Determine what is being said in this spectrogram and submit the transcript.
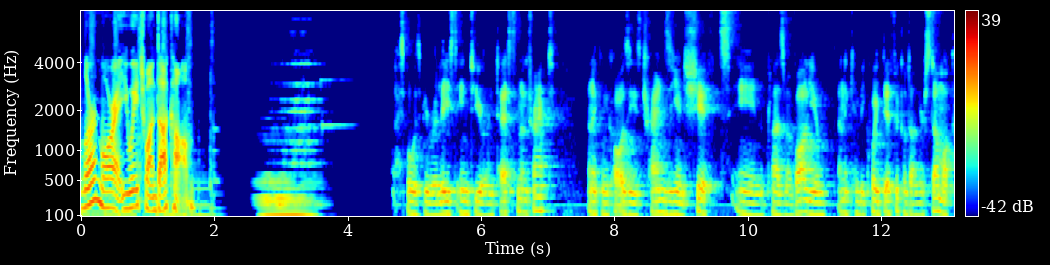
Learn more at uh1.com. I suppose be released into your intestinal tract and it can cause these transient shifts in plasma volume and it can be quite difficult on your stomach.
